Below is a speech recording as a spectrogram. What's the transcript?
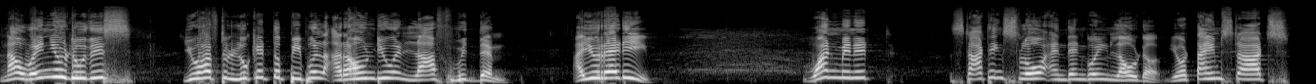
now, when you do this, you have to look at the people around you and laugh with them. Are you ready? One minute, starting slow and then going louder. Your time starts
